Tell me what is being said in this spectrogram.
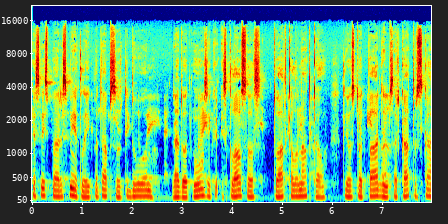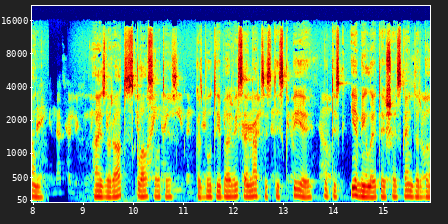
kas vispār ir smieklīgi, pat absurda doma. Radot mūziku, es klausos to atkal un atkal, kļūstot pārņemts ar katru skaņu. Aizver acis, klausoties, kas būtībā ir visai narcistiska pieeja, burtiski iemīlēties šai skaņdarbā.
